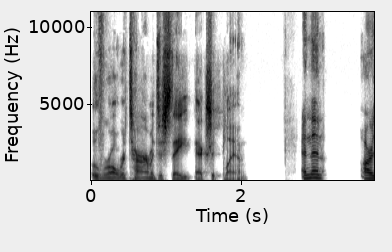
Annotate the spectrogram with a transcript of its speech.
overall retirement estate exit plan." And then, are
